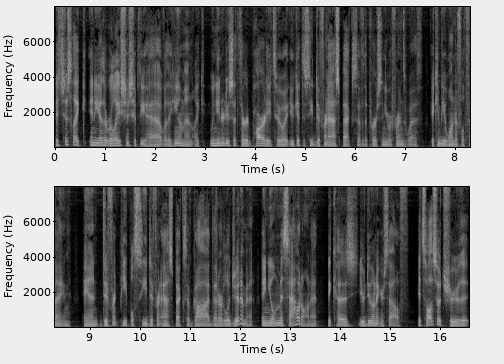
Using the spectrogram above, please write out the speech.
It's just like any other relationship that you have with a human. Like when you introduce a third party to it, you get to see different aspects of the person you were friends with. It can be a wonderful thing. And different people see different aspects of God that are legitimate, and you'll miss out on it because you're doing it yourself. It's also true that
